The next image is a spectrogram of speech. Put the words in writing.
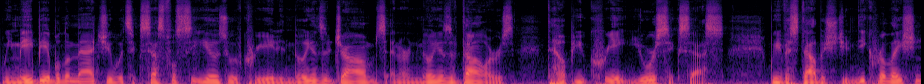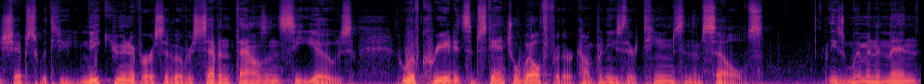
we may be able to match you with successful CEOs who have created millions of jobs and earned millions of dollars to help you create your success. We've established unique relationships with a unique universe of over 7,000 CEOs who have created substantial wealth for their companies, their teams, and themselves. These women and men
